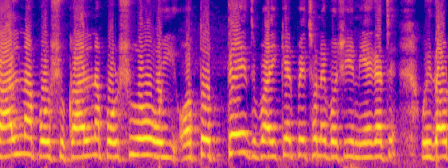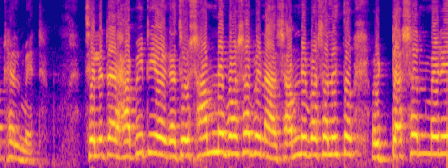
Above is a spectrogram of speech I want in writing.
কাল না পরশু, কাল না পরশুও ওই অত তেজ বাইকের পেছনে বসিয়ে নিয়ে গেছে উইদাউট হেলমেট ছেলেটার হ্যাবিটই হয়ে গেছে, ও সামনে বসাবে না, সামনে বসালে তো ওই টাশন মেরে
